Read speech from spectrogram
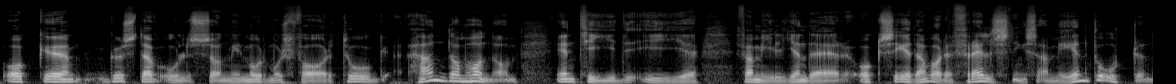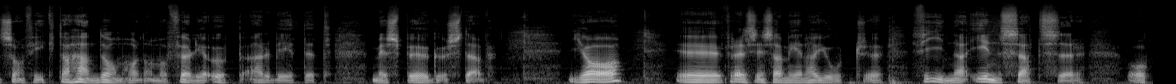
Och eh, Gustav Olsson, min mormors far, tog hand om honom en tid i eh, familjen där och sedan var det Frälsningsarmén på orten som fick ta hand om honom och följa upp arbetet med Spö-Gustav. Ja, eh, Frälsningsarmén har gjort eh, fina insatser och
